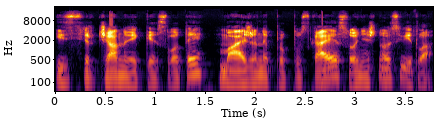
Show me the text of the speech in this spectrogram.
із сірчаної кислоти майже не пропускає сонячного світла.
